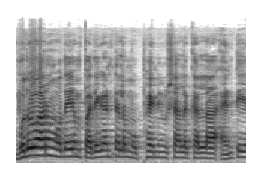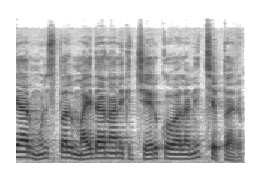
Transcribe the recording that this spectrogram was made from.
బుధవారం ఉదయం పది గంటల ముప్పై నిమిషాల కల్లా ఎన్టీఆర్ మున్సిపల్ మైదానానికి చేరుకోవాలని చెప్పారు.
